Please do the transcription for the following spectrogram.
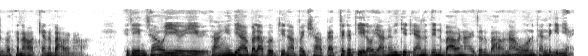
විපස්සනාවක් යන භාවනාවක්. ඒ නිසා ඔය ඒ සංහිඳියාව බලාපොරොත්තු වෙන අපේක්ෂා පැත්තක තියලා ඔය යන විදිහට යන දෙන්න භාවනාව. ඒතකොට භාවනාව ඕන තැනට ගෙනියයි.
